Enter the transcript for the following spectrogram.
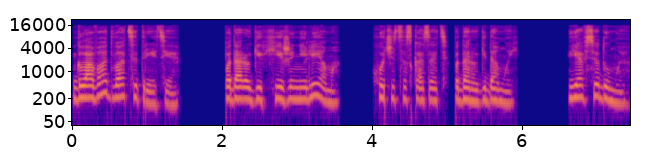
Глава 23. По дороге к хижине Лема, хочется сказать, по дороге домой. Я все думаю.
